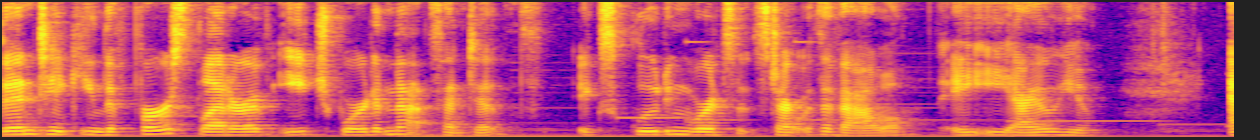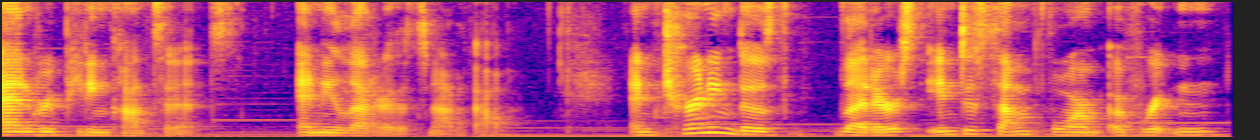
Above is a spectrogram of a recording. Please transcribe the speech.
then taking the first letter of each word in that sentence, excluding words that start with a vowel, A, E, I, O, U, and repeating consonants, any letter that's not a vowel, and turning those letters into some form of written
